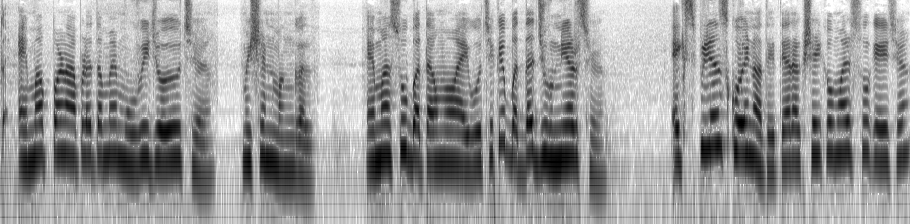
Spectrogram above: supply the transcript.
તો એમાં પણ આપણે તમે મૂવી જોયું છે મિશન મંગલ એમાં શું બતાવવામાં આવ્યું છે કે બધા જુનિયર છે. એક્સપિરિયન્સ કોઈ નથી. ત્યારે અક્ષય કુમાર શું કહે છે?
